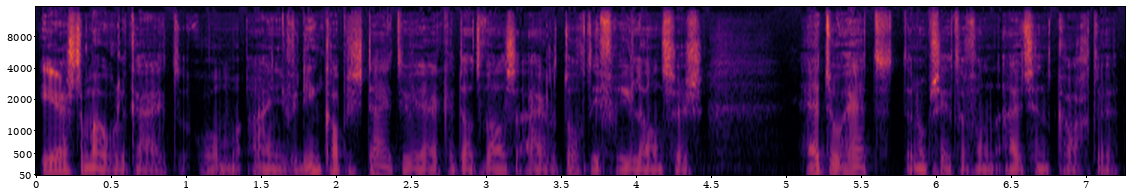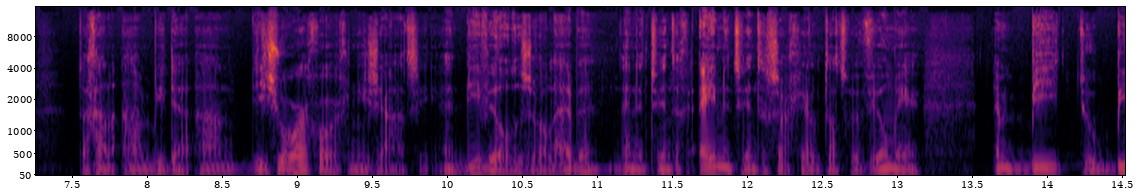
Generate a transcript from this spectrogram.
eerste mogelijkheid om aan je verdiencapaciteit te werken, dat was eigenlijk toch die freelancers head-to-head ten opzichte van uitzendkrachten te gaan aanbieden aan die zorgorganisatie. En die wilden ze wel hebben. En in 2021 zag je ook dat we veel meer een B2B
